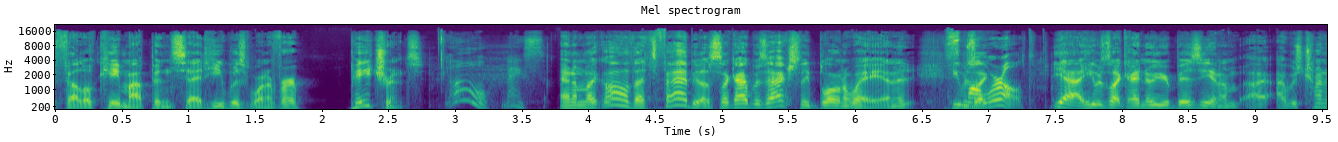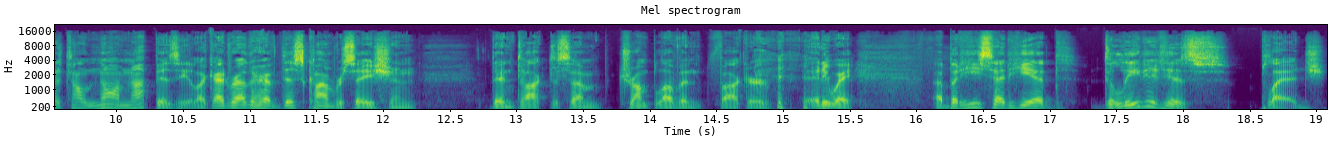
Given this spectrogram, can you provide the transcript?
fellow came up and said he was one of our patrons. Oh, nice. And I'm like, oh, that's fabulous. Like I was actually blown away. And it, he was like, world. yeah, he was like, I know you're busy, and I'm. I, I was trying to tell him, no, I'm not busy. Like I'd rather have this conversation than talk to some Trump loving fucker. anyway, Uh, but he said he had deleted his pledge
